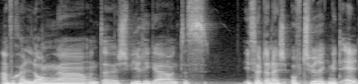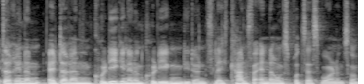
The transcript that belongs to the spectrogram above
einfach ein langer und äh, schwieriger und das ist halt dann oft schwierig mit älteren, älteren Kolleginnen und Kollegen, die dann vielleicht keinen Veränderungsprozess wollen und so.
